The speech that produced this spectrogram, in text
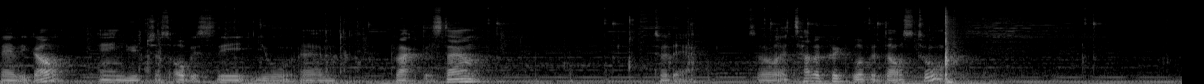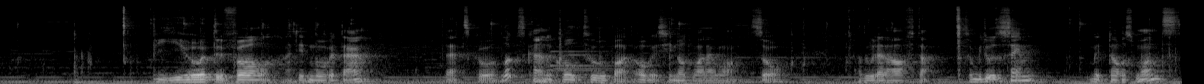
There we go. And you just obviously you um, drag this down to there. So let's have a quick look at those two. Beautiful. I did move it down that's cool. Looks kind of cool too, but obviously not what I want. So I'll do that after. So we do the same with those ones.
